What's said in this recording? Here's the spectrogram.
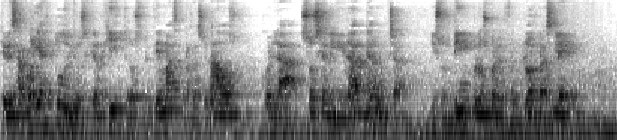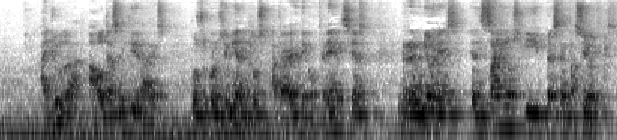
que desarrolla estudios y registros de temas relacionados con la sociabilidad gaucha y sus vínculos con el folclore brasileño. Ayuda a otras entidades con sus conocimientos a través de conferencias, reuniones, ensayos y presentaciones.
